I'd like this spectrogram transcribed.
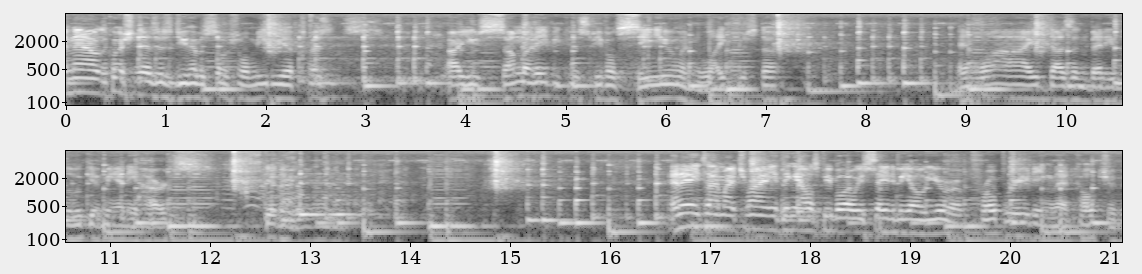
And now the question is, is do you have a social media presence? Are you somebody because people see you and like your stuff? And why doesn't Betty Lou give me any hearts? And anytime I try anything else, people always say to me, oh, you're appropriating that culture.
